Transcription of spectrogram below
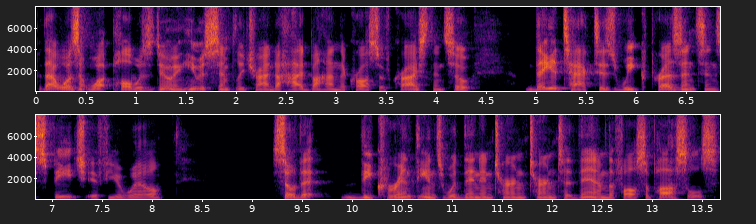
But that wasn't what Paul was doing. He was simply trying to hide behind the cross of Christ. And so they attacked his weak presence and speech, if you will, so that the Corinthians would then in turn turn to them, the false apostles.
